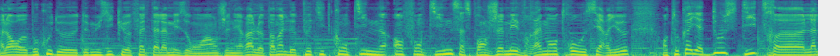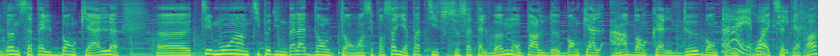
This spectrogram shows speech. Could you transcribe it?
Alors, euh, beaucoup de, de musique euh, faite à la maison. hein. En général, pas mal de petites comptines enfantines. Ça se prend jamais vraiment trop au sérieux. En tout cas, il y a 12 titres. Euh, L'album s'appelle Bancal. Euh, témoin un petit peu d'une balade dans le temps. hein. C'est pour ça qu'il n'y a pas de titre sur cet album. On parle de Bancal 1, Bancal 2, Bancal Ah, il y a 3, pas de etc. titre.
